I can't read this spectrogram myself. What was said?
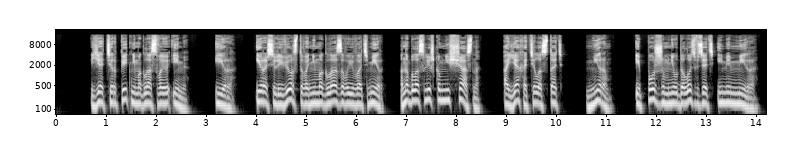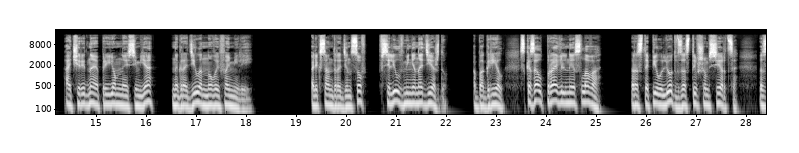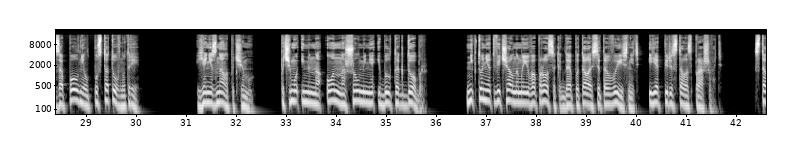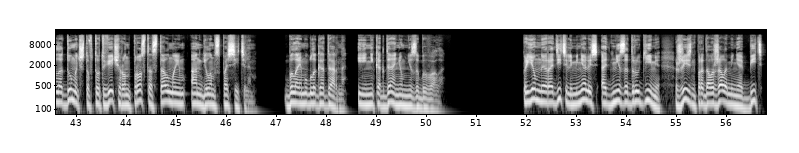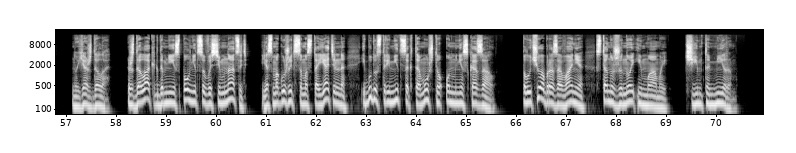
Я терпеть не могла свое имя. Ира. Ира Селиверстова не могла завоевать мир. Она была слишком несчастна. А я хотела стать миром. И позже мне удалось взять имя Мира. А очередная приемная семья наградила новой фамилией. Александр Одинцов вселил в меня надежду. Обогрел, сказал правильные слова. Растопил лед в застывшем сердце. Заполнил пустоту внутри. Я не знала, почему. Почему именно он нашел меня и был так добр. Никто не отвечал на мои вопросы, когда я пыталась это выяснить, и я перестала спрашивать. Стала думать, что в тот вечер он просто стал моим ангелом-спасителем. Была ему благодарна и никогда о нем не забывала. Приемные родители менялись одни за другими, жизнь продолжала меня бить, но я ждала. Ждала, когда мне исполнится 18, я смогу жить самостоятельно и буду стремиться к тому, что он мне сказал. Получу образование, стану женой и мамой, чьим-то миром.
